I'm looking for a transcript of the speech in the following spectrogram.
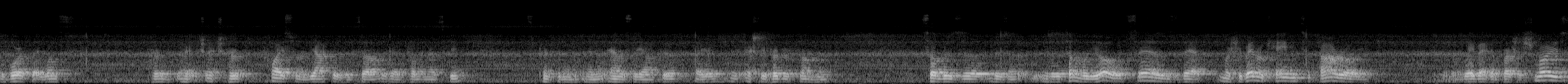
the I once heard, actually heard twice from Yaakov itself, the guy Kamenetsky. It's printed in, in Yaakov. I actually heard it from him. So there's a, there's a, there's a Talmud Yo, it says that Moshe Rabbeinu came to Paro way back in Parsha Shmois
